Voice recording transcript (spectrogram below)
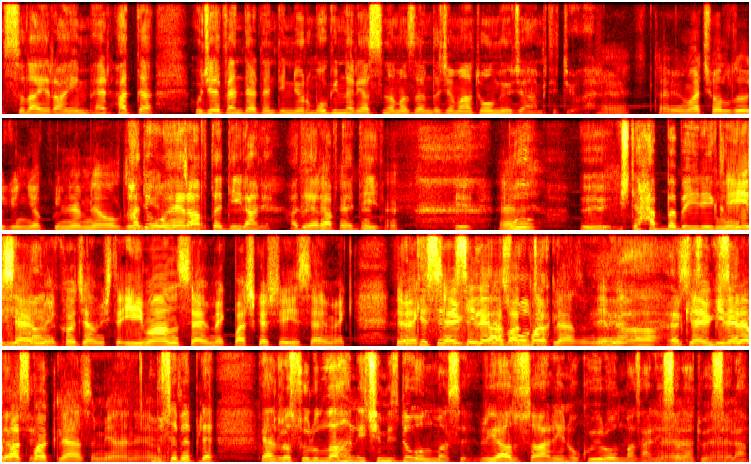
sıla rahim her hatta hoca efendilerden dinliyorum o günler yatsı namazlarında cemaat olmuyor camide diyorlar. Evet. Tabii maç olduğu gün yok bilmem ne olduğu Hadi gün. o her hafta değil hani. Hadi her hafta değil. Ee, Evet. Bu işte habbebe ileykum Neyi iman. sevmek hocam işte imanı sevmek başka şeyi sevmek. Demek Herkesin sevgilere bakmak olacak. lazım değil mi? Ya, Sevgilere bakmak lazım yani. Bu Evet. sebeple yani Resulullah'ın içimizde olması, Riyazu Salih'in okuyur olmaz aleyhissalatü vesselam.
